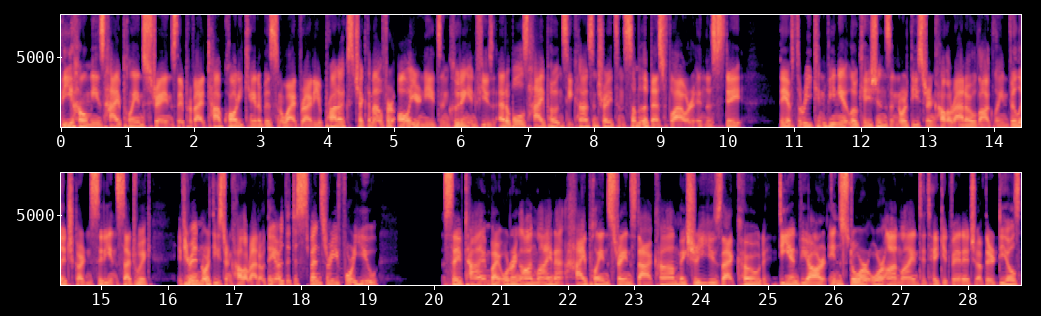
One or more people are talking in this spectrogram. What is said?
the homies, High Plainz Strains. They provide top quality cannabis and a wide variety of products. Check them out for all your needs, including infused edibles, high potency concentrates, and some of the best flower in the state. They have three convenient locations in northeastern Colorado Log Lane Village, Garden City, and Sedgwick. If you're in northeastern Colorado, they are the dispensary for you. Save time by ordering online at highplainstrains.com. Make sure you use that code DNVR in store or online to take advantage of their deals.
